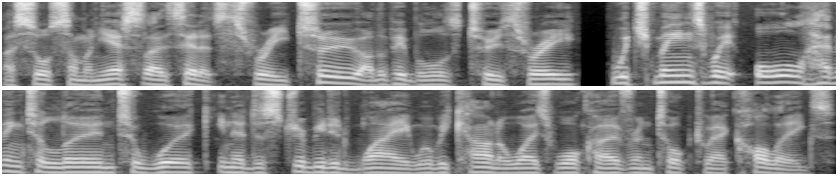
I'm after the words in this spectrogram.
I saw someone yesterday that said it's 3 2, other people it's 2 3, which means we're all having to learn to work in a distributed way where we can't always walk over and talk to our colleagues.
